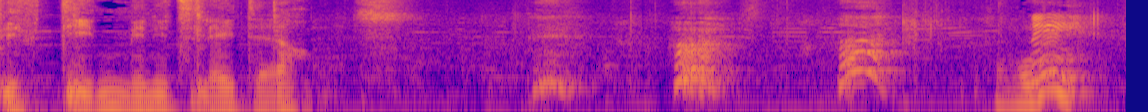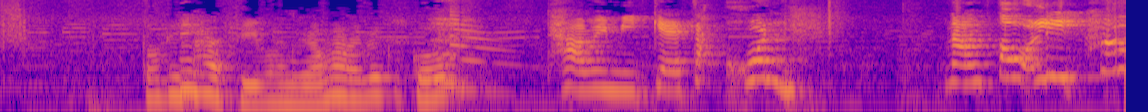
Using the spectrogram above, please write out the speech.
15 minutes later. โอ้โหนี่ โต๊ะรีดผ้าสีวันเหลืองมากเลยพี่กุ๊กกุ๊กถ้าไม่มีแกจักคนนางโต๊ะรีดผ้า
